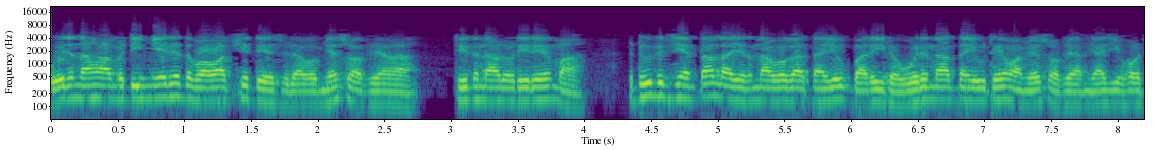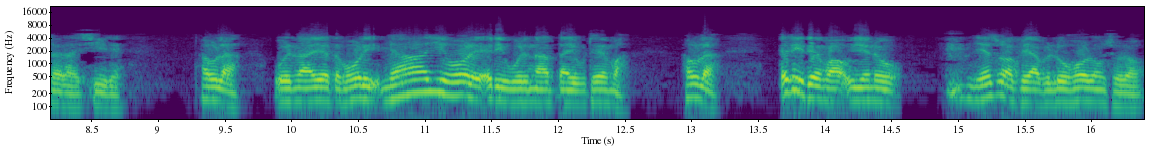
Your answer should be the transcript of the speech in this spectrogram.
ဝေဒနာဟာမတည်မြဲတဲ့သဘာဝဖြစ်တယ်ဆိုတာကိုမြတ်စွာဘုရားကဒေသနာတော်တွေထဲမှာ အထူးသဖြင့်တလယတနာဝကတန်ယုတ်ပါဠိတော်ဝေဒနာတန်ယုတ်ထဲမှာမြတ်စွာဘုရားအများကြီးဟောထားတာရှိတယ်ဟုတ်လားဝေဒနာရဲ့သဘောတွေအများကြီးဟောတယ်အဲ့ဒီဝေဒနာတန်ယုတ်ထဲမှာဟုတ်လားအဲ့ဒီထဲမှာဦးဇင်းတို့မြတ်စွာဘုရားဘယ်လိုဟောတော့ဆိုတော့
